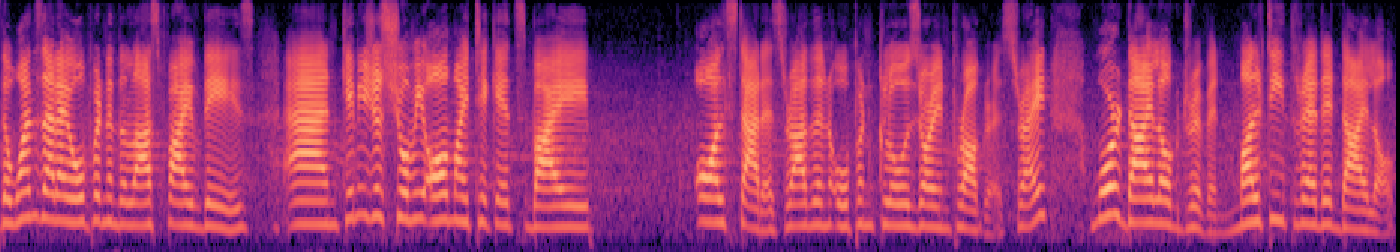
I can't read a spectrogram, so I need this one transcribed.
the ones that I opened in the last five days, and can you just show me all my tickets by all status rather than open, closed, or in progress, right? More dialogue driven, multi-threaded dialogue.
